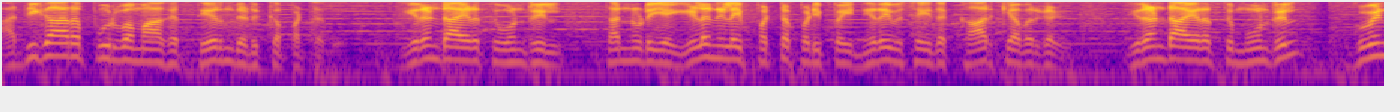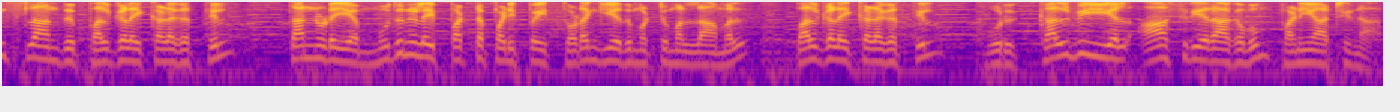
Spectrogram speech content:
அதிகாரப்பூர்வமாக தேர்ந்தெடுக்கப்பட்டது. இரண்டாயிரத்து ஒன்றில் தன்னுடைய இளநிலை பட்டப்படிப்பை நிறைவு செய்த கார்கி அவர்கள் இரண்டாயிரத்து மூன்றில் குவின்ஸ்லாந்து பல்கலைக்கழகத்தில் தன்னுடைய முதுநிலை பட்டப்படிப்பை தொடங்கியது மட்டுமல்லாமல் பல்கலைக்கழகத்தில் ஒரு கல்வியியல் ஆசிரியராகவும் பணியாற்றினார்.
